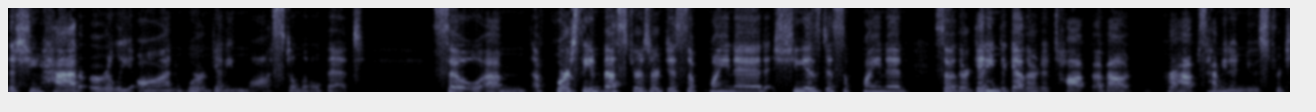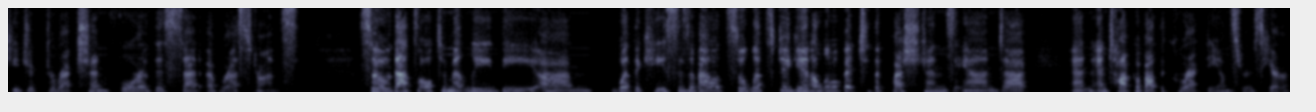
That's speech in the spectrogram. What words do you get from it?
that she had early on were getting lost a little bit. So um, of course the investors are disappointed. She is disappointed. So they're getting together to talk about perhaps having a new strategic direction for this set of restaurants. So that's ultimately the um, what the case is about. So let's dig in a little bit to the questions and, uh, and, and talk about the correct answers here.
